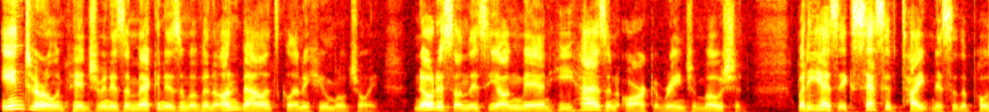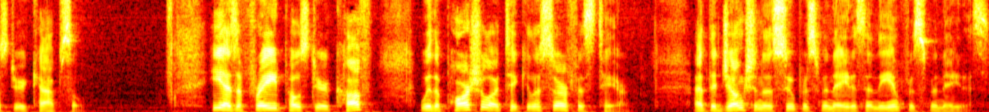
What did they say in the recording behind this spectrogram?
Internal impingement is a mechanism of an unbalanced glenohumeral joint. Notice on this young man, he has an arc of range of motion, but he has excessive tightness of the posterior capsule. He has a frayed posterior cuff with a partial articular surface tear at the junction of the supraspinatus and the infraspinatus.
